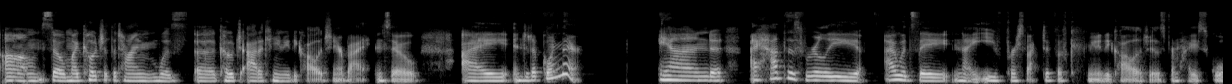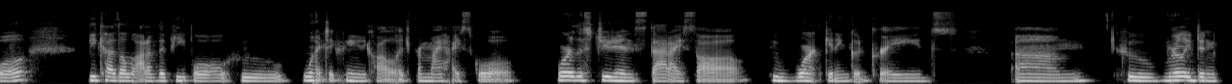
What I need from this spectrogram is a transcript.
um, so my coach at the time was a coach at a community college nearby. And so I ended up going there. And I had this really, I would say, naive perspective of community colleges from high school because a lot of the people who went to community college from my high school were the students that I saw who weren't getting good grades, um, who really didn't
